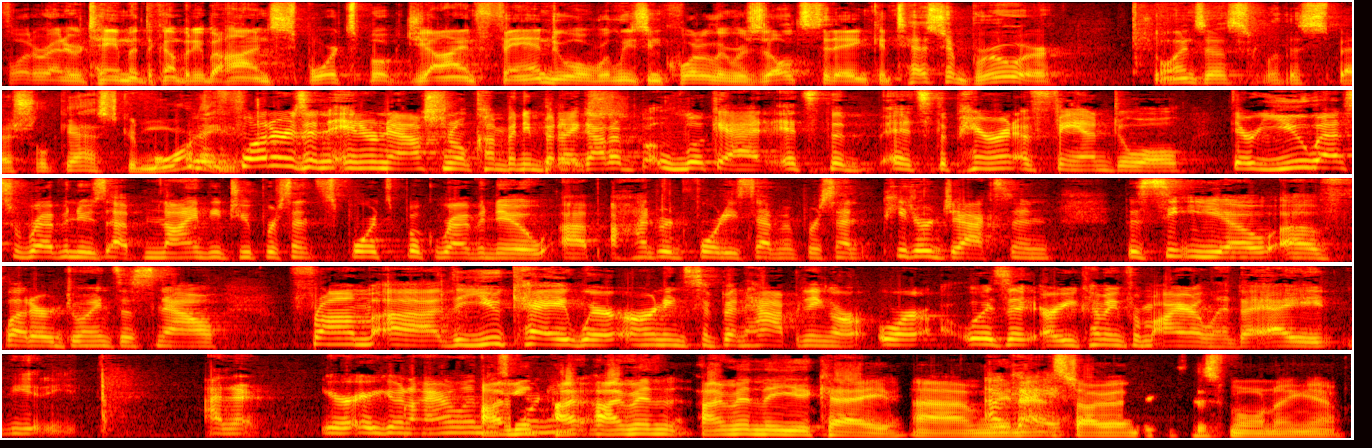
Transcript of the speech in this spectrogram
Flutter Entertainment, the company behind sportsbook giant FanDuel, releasing quarterly results today. And Contessa Brewer joins us with a special guest. Good morning. Well, Flutter is an international company, but I got to look at it's the it's the parent of FanDuel. Their U.S. revenues up 92%, sportsbook revenue up 147%. Peter Jackson, the CEO of Flutter, joins us now from uh, the UK, where earnings have been happening, or or, or is it? Are you coming from Ireland? I, I, I don't. You're, are you in Ireland this I'm morning? In, I, am in. I'm in the UK. Um, we okay. announced our earnings this morning. Yeah.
